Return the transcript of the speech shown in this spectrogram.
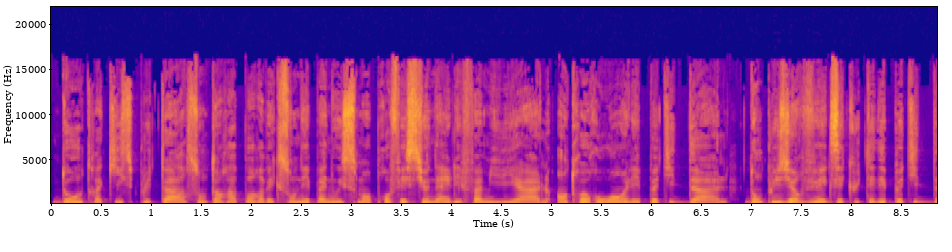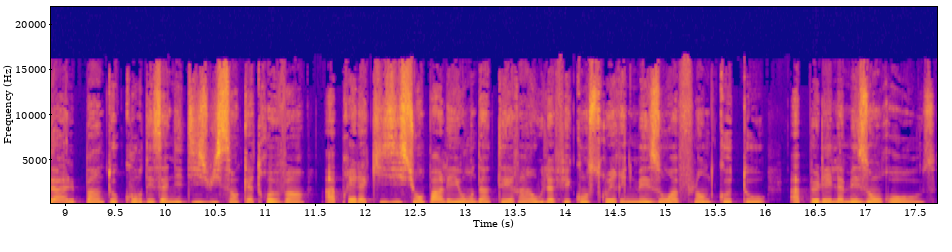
D'autres acquises plus tard sont en rapport avec son épanouissement professionnel et familial entre Rouen et les Petites Dalles, dont plusieurs vues exécutées des Petites Dalles peintes au cours des années 1880 après l'acquisition par Léon d'un terrain où il a fait construire une maison à flanc de coteau, appelée la Maison Rose.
